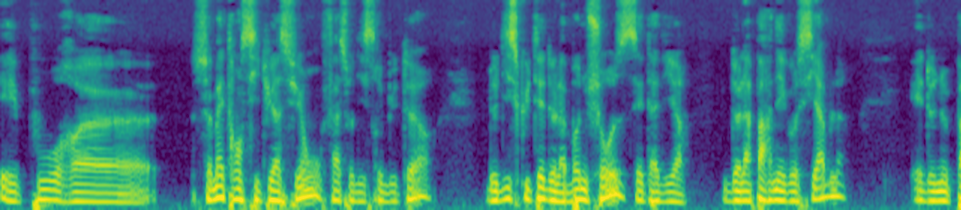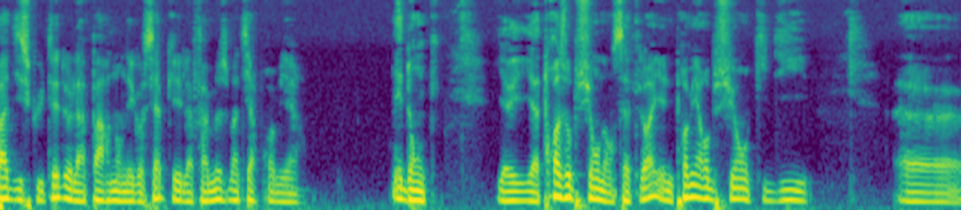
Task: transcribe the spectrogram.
et pour euh, se mettre en situation face au distributeur de discuter de la bonne chose, c'est-à-dire de la part négociable, et de ne pas discuter de la part non négociable qui est la fameuse matière première. Et donc, il y a, il y a trois options dans cette loi. Il y a une première option qui dit euh,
